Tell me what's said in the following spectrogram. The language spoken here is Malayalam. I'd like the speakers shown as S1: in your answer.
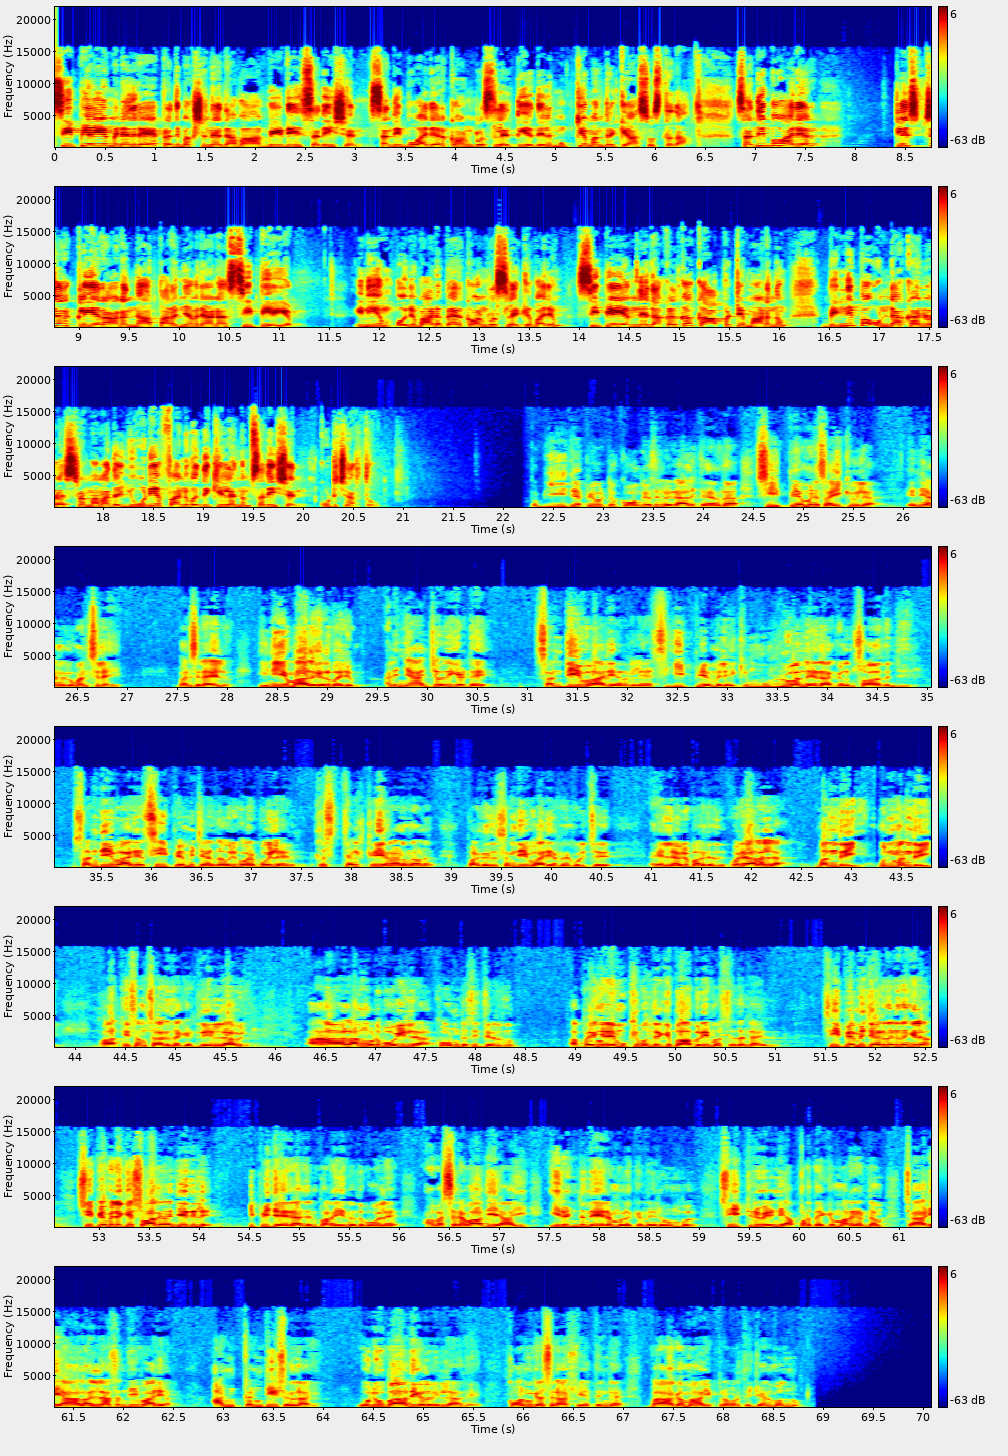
S1: സി പി ഐ എമ്മിനെതിരെ പ്രതിപക്ഷ നേതാവ് വി ഡി സതീശൻ സന്ദീപ് വാര്യർ കോൺഗ്രസിലെത്തിയതിൽ മുഖ്യമന്ത്രിക്ക് അസ്വസ്ഥത. സന്ദീപ് വാര്യർ ക്ലിസ്റ്റർ ക്ലിയർ ആണെന്ന് പറഞ്ഞവരാണ് സി പി ഐ എം. ഇനിയും ഒരുപാട് പേർ കോൺഗ്രസിലേക്ക് വരും. സി പി ഐ എം നേതാക്കൾക്ക് കാപ്പട്യമാണെന്നും ഭിന്നിപ്പ് ഉണ്ടാക്കാനുള്ള ശ്രമം അത് യു ഡി എഫ് അനുവദിക്കില്ലെന്നും സതീശൻ കൂട്ടിച്ചേർത്തു.
S2: ബി ജെ പി വിട്ട് കോൺഗ്രസിൽ ഒരാൾ ചേർന്ന സി പി എമ്മിന് സഹിക്കൂല. എന്ന് ഞങ്ങൾക്ക് മനസ്സിലായി. മനസ്സിലായല്ലോ? ഇനിയും ആളുകൾ വരും. അല്ല ഞാൻ ചോദിക്കട്ടെ? സന്ദീപ് വാര്യറിലെ സി പി എമ്മിലേക്ക് മുഴുവൻ നേതാക്കളും സ്വാഗതം ചെയ്തു സന്ദീപ് വാര്യർ സി പി എമ്മിൽ ചേർന്ന ഒരു കുഴപ്പമില്ലായിരുന്നു. ക്രിസ്റ്റൽ ക്ലിയർ ആണെന്നാണ് പറഞ്ഞത് സന്ദീപ് വാര്യറിനെ കുറിച്ച് എല്ലാവരും പറഞ്ഞത്. ഒരാളല്ല മന്ത്രി മുൻമന്ത്രി പാർട്ടി സംസ്ഥാന സെക്രട്ടറി എല്ലാവരും. ആ ആൾ അങ്ങോട്ട് പോയില്ല കോൺഗ്രസിൽ ചേർന്നു. അപ്പൊ എങ്ങനെയാണ് മുഖ്യമന്ത്രിക്ക് ബാബറി മസ്ജിദ് ഉണ്ടായത്? സി പി എമ്മിൽ ചേർന്നിരുന്നെങ്കിലോ? സി പി എമ്മിലേക്ക് സ്വാഗതം ചെയ്തില്ലേ? ഇ പി ജയരാജൻ പറയുന്നത് പോലെ അവസരവാദിയായി ഇരുണ്ട് നേരം വിളിക്കുന്നതിന് മുമ്പ് സീറ്റിന് വേണ്ടി അപ്പുറത്തേക്ക് മറികണ്ടം ചാടിയ ആളല്ല സന്ദീപ് വാര്യർ. അൺകണ്ടീഷണലായി. ഒരു ഉപാധികളും ഇല്ലാതെ കോൺഗ്രസ് രാഷ്ട്രീയത്തിന്റെ ഭാഗമായി പ്രവർത്തിക്കാൻ വന്നു.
